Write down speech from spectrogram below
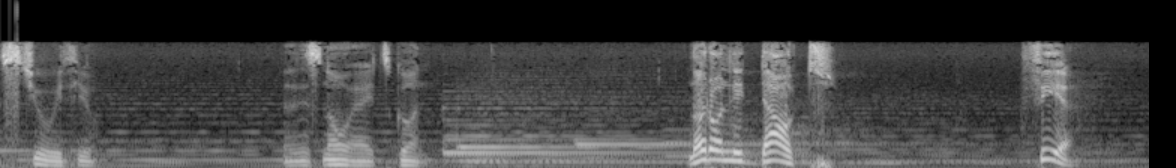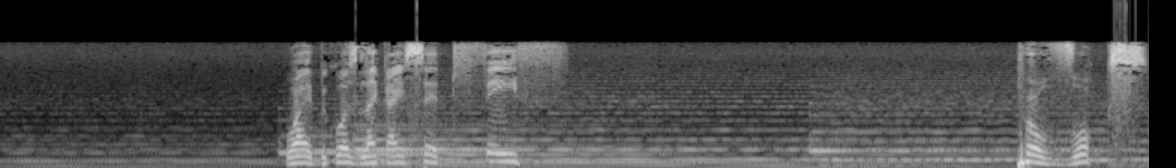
still with you. And it's nowhere it's gone. Not only doubt, fear. Why? Because, like I said, faith provokes,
